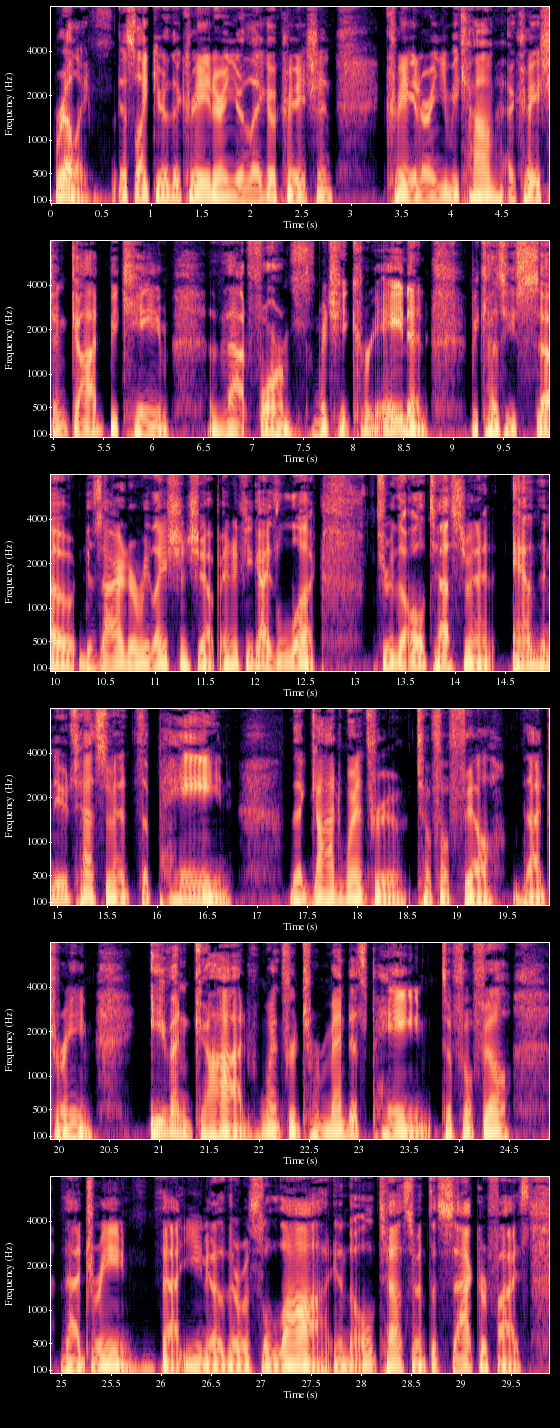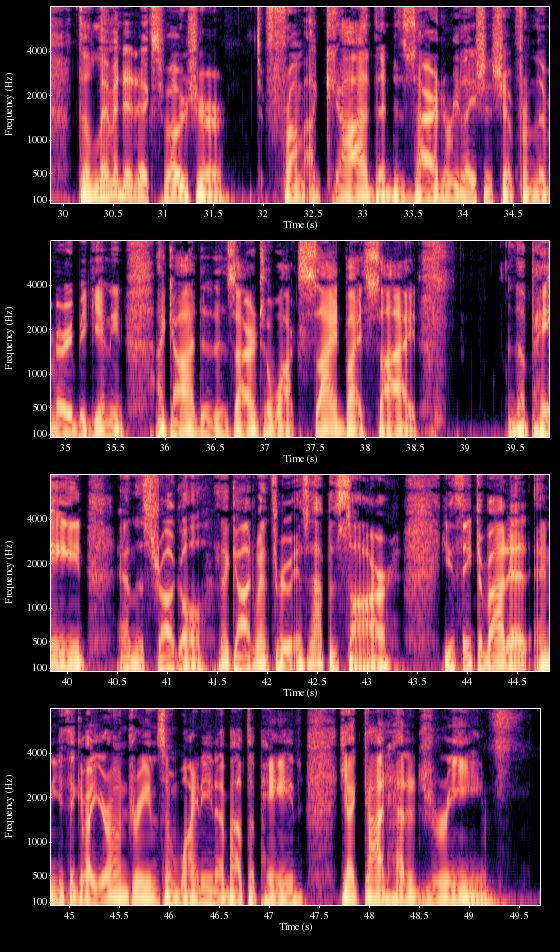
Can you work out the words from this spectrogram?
Really. It's like you're the creator and your Lego creation creator and you become a creation. God became that form which he created because he so desired a relationship. And if you guys look through the Old Testament and the New Testament, the pain that God went through to fulfill that dream. Even God went through tremendous pain to fulfill that dream that, you know, there was the law in the Old Testament, the sacrifice, the limited exposure from a God that desired a relationship from the very beginning, a God that desired to walk side by side the pain and the struggle that God went through. Isn't that bizarre? You think about it and you think about your own dreams and whining about the pain. Yet God had a dream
